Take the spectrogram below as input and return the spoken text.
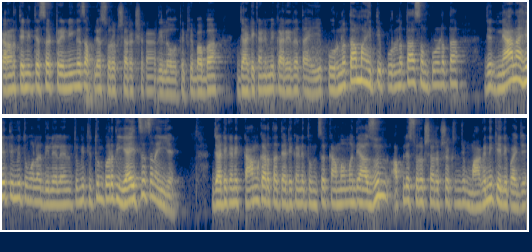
कारण त्यांनी त्याचं ट्रेनिंगच आपल्या सुरक्षा रक्षकांना दिलं होतं की बाबा ज्या ठिकाणी मी कार्यरत आहे ही पूर्णता माहिती पूर्णता संपूर्णता जे ज्ञान आहे ते मी तुम्हाला दिलेलं आहे आणि तुम्ही तिथून परत यायचंच नाही आहे ज्या ठिकाणी काम करता त्या ठिकाणी तुमचं कामामध्ये अजून आपले सुरक्षा रक्षकांची मागणी केली पाहिजे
